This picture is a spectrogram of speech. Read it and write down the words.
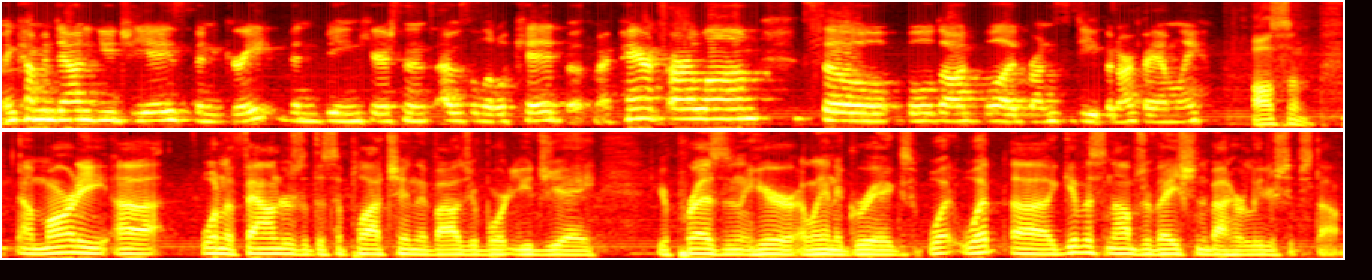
And coming down to UGA has been great. Been being here since I was a little kid. Both my parents are alum, so Bulldog blood runs deep in our family. Awesome. Now, Marty, uh, one of the founders of the Supply Chain Advisory Board at UGA, your president here, Elena Griggs. What what uh, give us an observation about her leadership style?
